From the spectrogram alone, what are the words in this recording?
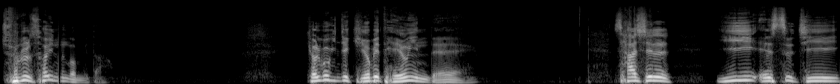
줄을 서 있는 겁니다. 결국 이제 기업의 대응인데 사실 ESG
